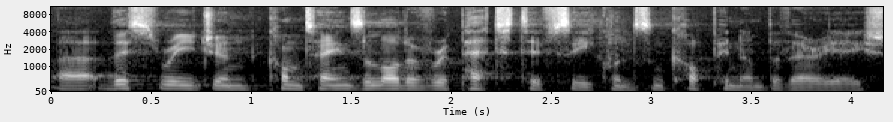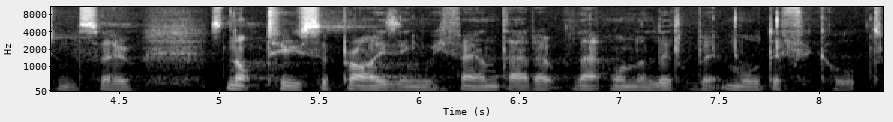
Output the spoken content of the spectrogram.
uh, this region contains a lot of repetitive sequence and copy number variation, so it's not too surprising we found that, up, that one a little bit more difficult.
